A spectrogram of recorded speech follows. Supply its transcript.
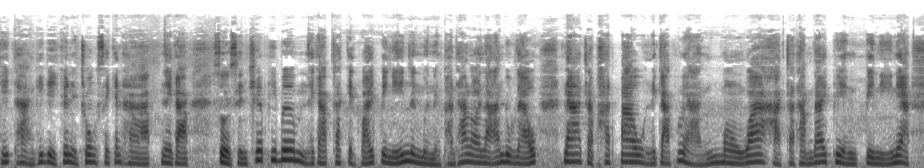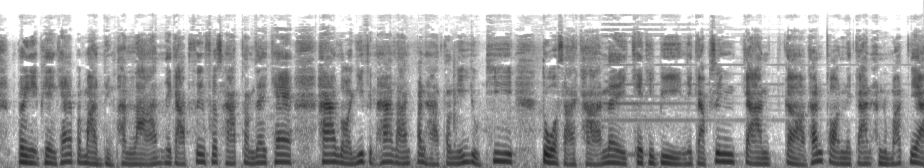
ทิศทางที่ดีขึ้นในช่วง second half นะครับส่วนสินเชื่อพี่เบิ้มนะครับจะเก็ตไว้ปีนี้ 11,500 ล้านดูแล้ว น่าจะพลาดเป้านะครับผู้บริหารมองว่าอาจจะทำได้เพียงปีนี้เนี่ยเพียงเพียงแค่ประมาณ 1,000 ล้านนะครับซึ่ง first half ทำได้แค่ 525 ล้านปัญหาตอนนี้อยู่ที่ตัวสาขาใน KTB นะครับซึ่งการขั้นตอนในการอนุมัติเนี่ย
